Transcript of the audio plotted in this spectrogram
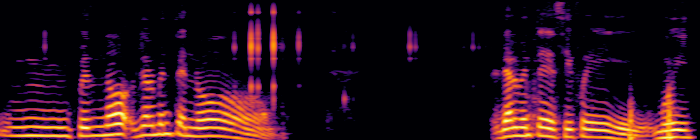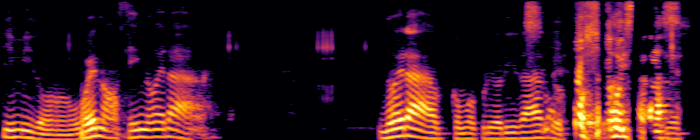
Mm, Pues no, realmente no. Realmente sí fui muy tímido. Bueno, sí, no era. No era como prioridad. este.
